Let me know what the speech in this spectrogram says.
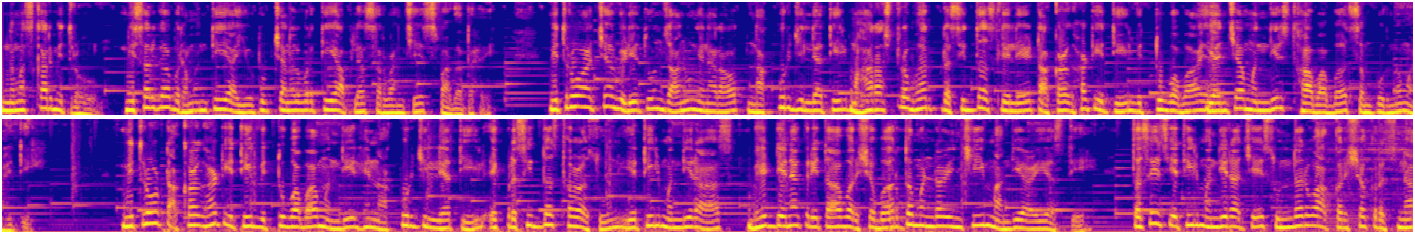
नमस्कार मित्र हो निसर्ग भ्रमंती या यूट्यूब चॅनलवरती आपल्या सर्वांचे स्वागत आहे. मित्रो आजच्या व्हिडिओतून जाणून घेणार आहोत नागपूर जिल्ह्यातील महाराष्ट्रभर प्रसिद्ध असलेले टाकळघाट येथील वित्तूबाबा यांच्या मंदिर स्थळाबाबत संपूर्ण माहिती. मित्रो टाकळघाट येथील वित्तूबाबा मंदिर हे नागपूर जिल्ह्यातील एक प्रसिद्ध स्थळ असून येथील मंदिरास भेट देण्याकरिता वर्षभर मंडळींची मांदियाळी असते. तसेच येथील मंदिराचे सुंदर व आकर्षक रचना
